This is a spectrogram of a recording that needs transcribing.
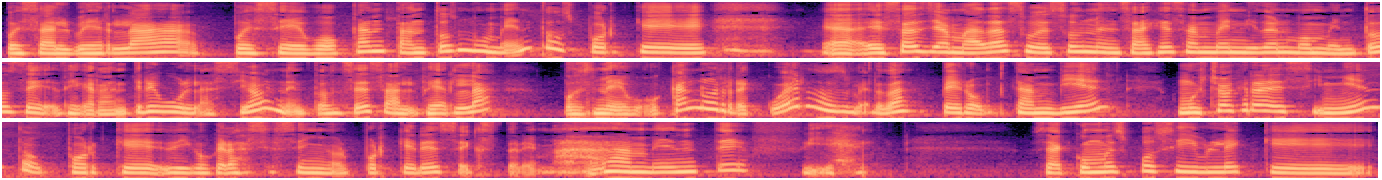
pues al verla, pues se evocan tantos momentos, porque esas llamadas o esos mensajes han venido en momentos de, de gran tribulación. Entonces, al verla, pues me evocan los recuerdos, ¿verdad? Pero también mucho agradecimiento, porque digo, gracias Señor, porque eres extremadamente fiel. O sea, ¿cómo es posible que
